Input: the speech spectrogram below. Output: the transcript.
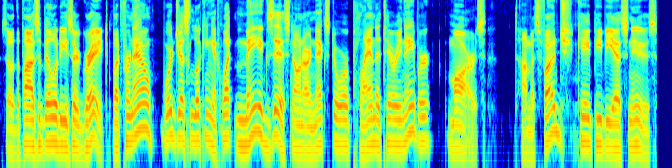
so the possibilities are great. But for now, we're just looking at what may exist on our next door planetary neighbor, Mars. Thomas Fudge, KPBS News.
